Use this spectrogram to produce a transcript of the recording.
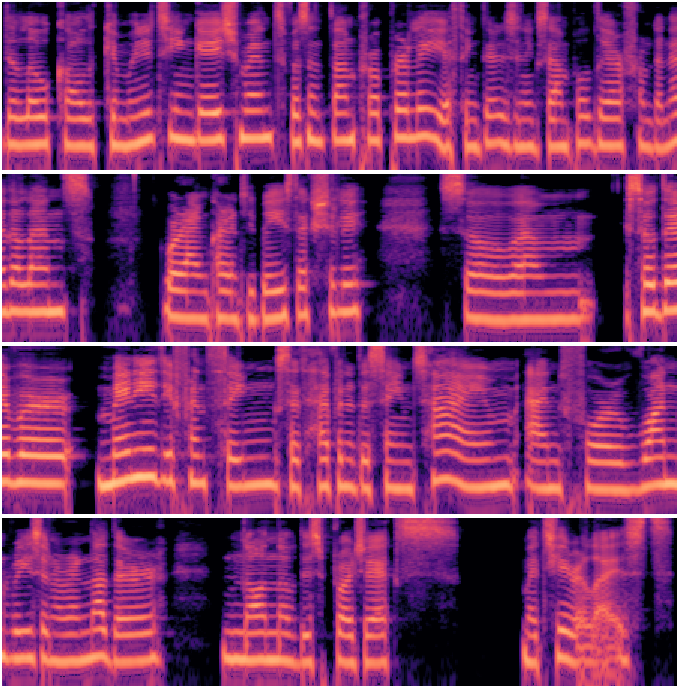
the local community engagement wasn't done properly. I think there is an example there from the Netherlands, where I'm currently based, actually. So, um, so there were many different things that happened at the same time, and for one reason or another, none of these projects materialized.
